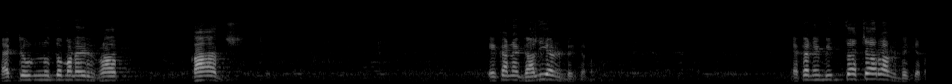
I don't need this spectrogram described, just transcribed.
একটা উন্নত মানের কাজ। এখানে গালি আসবে কেন? এখানে মিথ্যাচার আসবে কেন?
